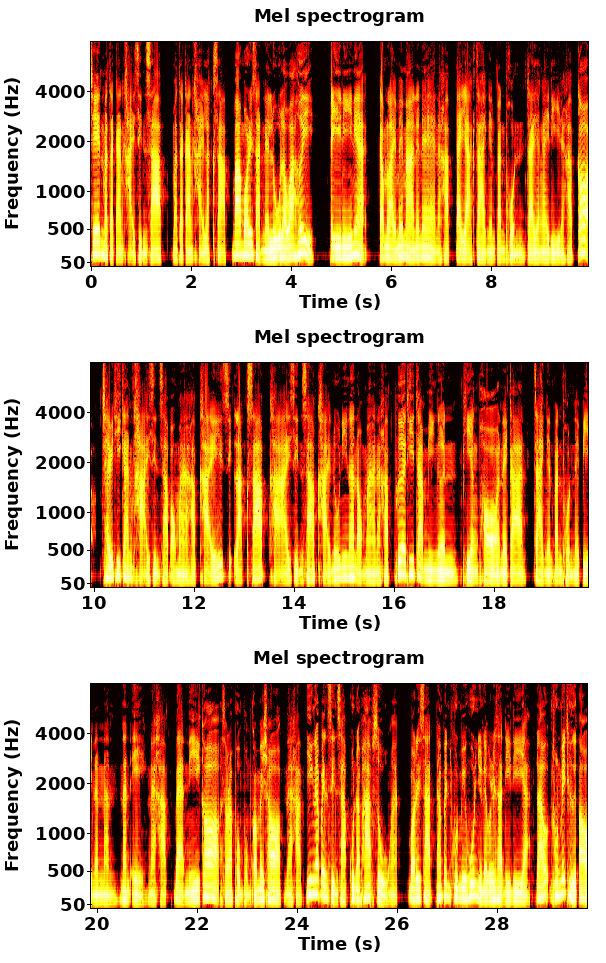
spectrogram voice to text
เช่น มาจากการขายสินทรัพย์ มาจากการขายหลักทรัพย์ บางบริษัทเนี่ยรู้แล้วว่าเฮ้ยปีนี้เนี่ย กำไรไม่มาแน่ๆนะครับ แต่อยากจ่ายเงินปันผลจ่ายยังไงดีนะครับ ก็ใช้วิธีการขายสินทรัพย์ออกมาครับ ขายหลักทรัพย์ ขายสินทรัพย์ ขายนู่นนี่นั่นออกมานะครับ เพื่อที่จะมีเงินเพียงพอในการจ่ายเงินปันผลในปีนั้นๆนั่นเองนะครับ แบบนี้ก็สำหรับผมผมก็ไม่ชอบนะครับ ยิ่งถ้าเป็นสินทรัพย์คุณภาพสูงอะ่ะบริษัทถ้าเป็นคุณมีหุ้นอยู่ในบริษัทดีๆอะแล้วทุนไม่ถือต่อ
